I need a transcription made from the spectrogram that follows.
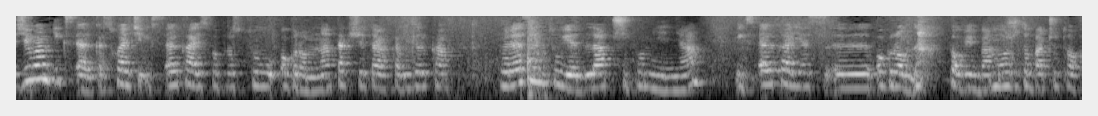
wzięłam XL. -kę. Słuchajcie, XL jest po prostu ogromna, tak się ta kamizelka prezentuje dla przypomnienia. XL jest yy, ogromna, powiem Wam, może zobaczył to,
